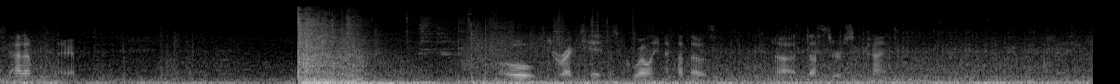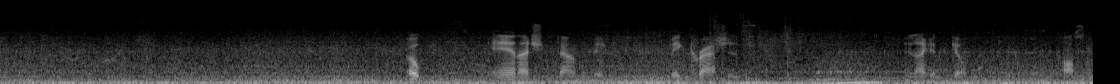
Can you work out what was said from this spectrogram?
Is that him? There. Oh, direct hit. It's Quelling. I thought that was a uh, duster of some kind. Oh, and I shoot down the big, big crashes. And I get the kill. Awesome.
